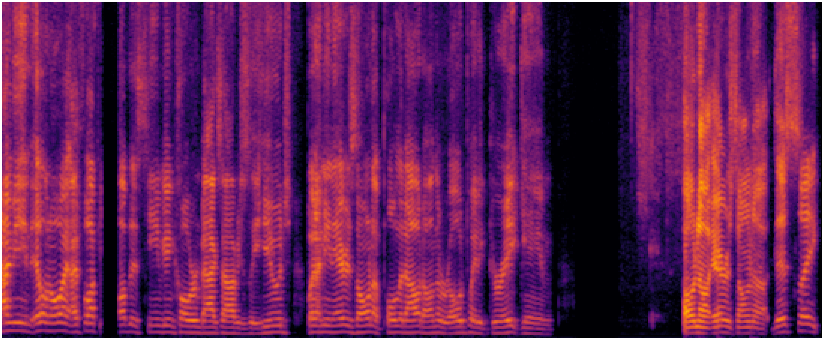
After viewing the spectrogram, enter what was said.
I mean, Illinois, I fucking love this team. Getting Cockburn back's obviously huge. But I mean, Arizona pulled it out on the road, played a great game. Oh no, Arizona. This like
